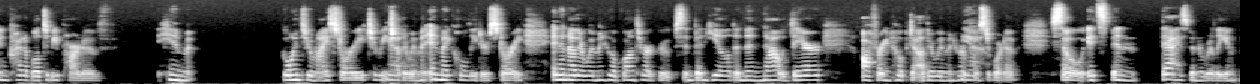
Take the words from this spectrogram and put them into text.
incredible to be part of Him going through my story to reach Yeah. other women and my co leader's story, and then other women who have gone through our groups and been healed. And then now they're offering hope to other women who are Yeah. post abortive. So it's been, that has been a really in-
